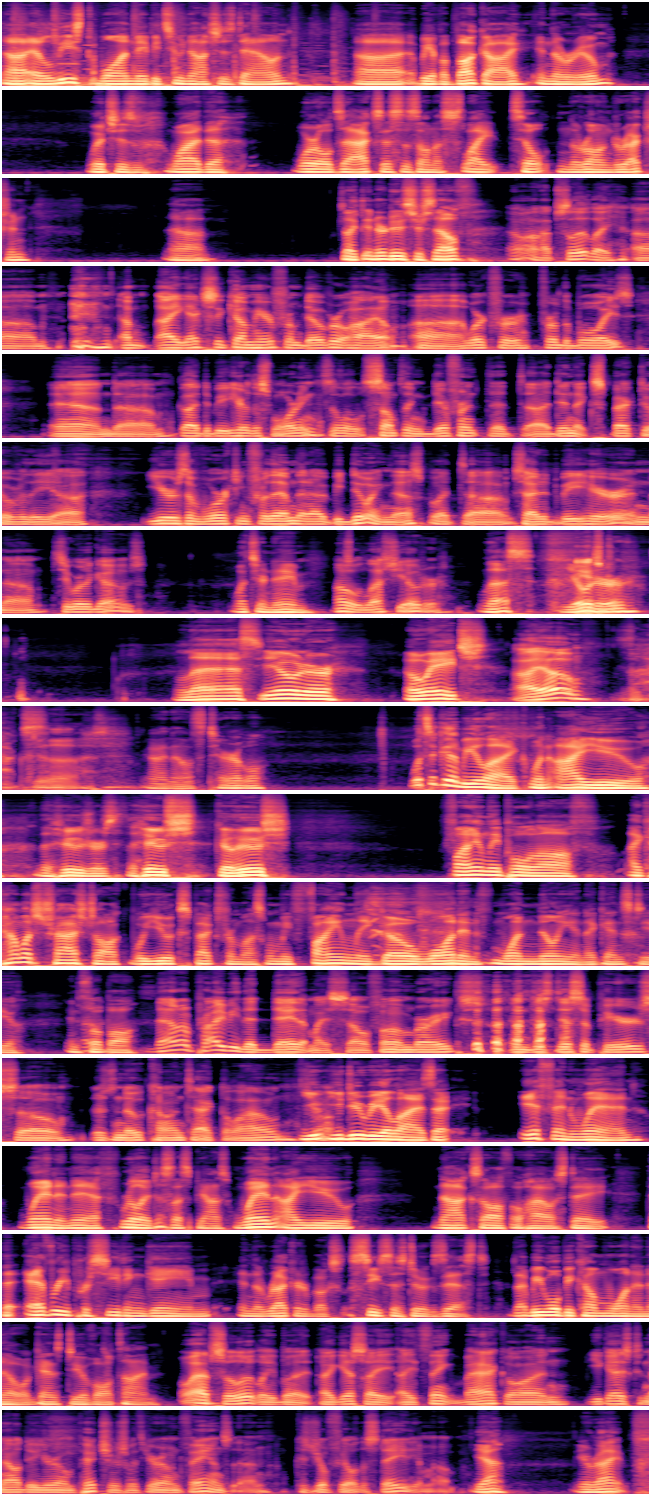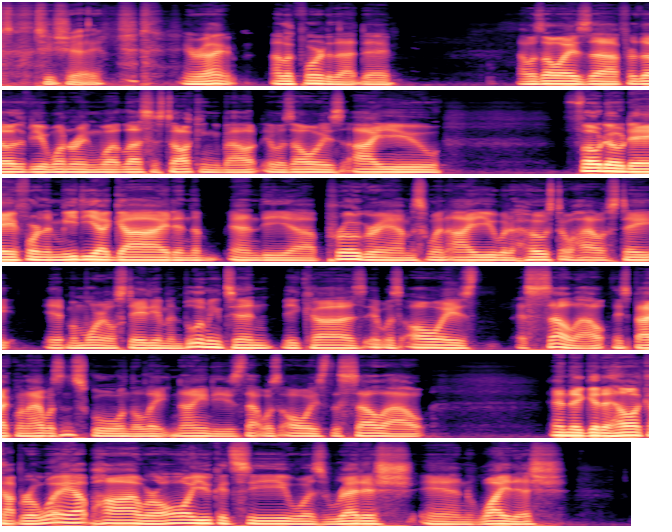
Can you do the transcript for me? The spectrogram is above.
uh, at least one, maybe two notches down. Uh, we have a Buckeye in the room, which is why the world's axis is on a slight tilt in the wrong direction. Uh, would you like to introduce yourself? Oh, absolutely. Um, I actually come here from Dover, Ohio. Uh, I work for, for the boys, and um, glad to be here this morning. It's a little something different that I didn't expect over the uh, years of working for them that I would be doing this, but uh, excited to be here and uh, see where it goes. What's your name? Oh, Les Yoder. Les Yoder. Les Yoder. OH. I.O. Sucks. I know it's terrible. What's it going to be like when IU, the Hoosiers, the Hoosh, go Hoosh, finally pulled off? Like, how much trash talk will you expect from us when we finally go one and one million against you in football? That'll probably be the day that my cell phone breaks and just disappears, so there's no contact allowed. You uh, you do realize that if and when, when and if, really, just let's be honest, when IU knocks off Ohio State, that every preceding game in the record books ceases to exist. That we will become one and zero against you of all time. Oh, absolutely. But I guess I, I think back on you guys can now do your own pictures with your own fans then because you'll fill the stadium up. Yeah, you're right. Touche. You're right. I look forward to that day. I was always, uh, for those of you wondering what Les is talking about, it was always IU photo day for the media guide and the and the uh, programs when IU would host Ohio State at Memorial Stadium in Bloomington because it was always a sellout. At least back when I was in school in the late '90s, that was always the sellout. And they get a helicopter way up high where all you could see was reddish and whitish,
